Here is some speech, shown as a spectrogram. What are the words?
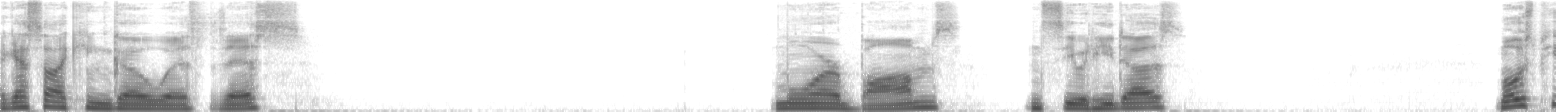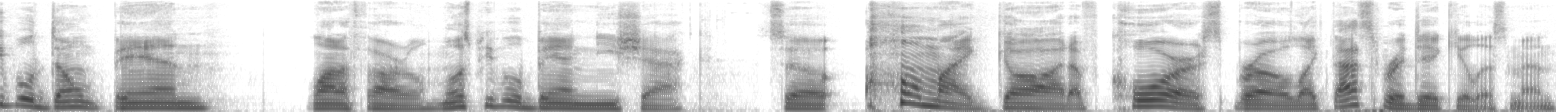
I guess I can go with this more bombs and see what he does. Most people don't ban Lonotharo. Most people ban Nishak. So, oh my god, of course, bro. Like, that's ridiculous, man.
